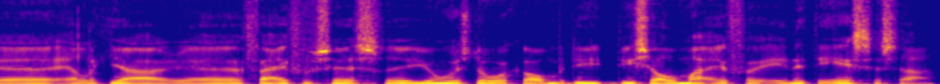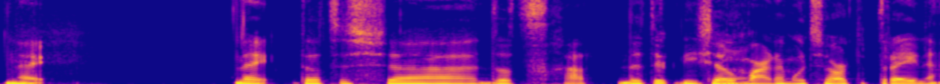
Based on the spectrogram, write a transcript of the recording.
eh, elk jaar eh, vijf of zes eh, jongens doorkomen die, die zomaar even in het eerste staan. Nee. Nee, dat, is, dat gaat natuurlijk niet zomaar. Ja. Daar moet ze hard op trainen.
